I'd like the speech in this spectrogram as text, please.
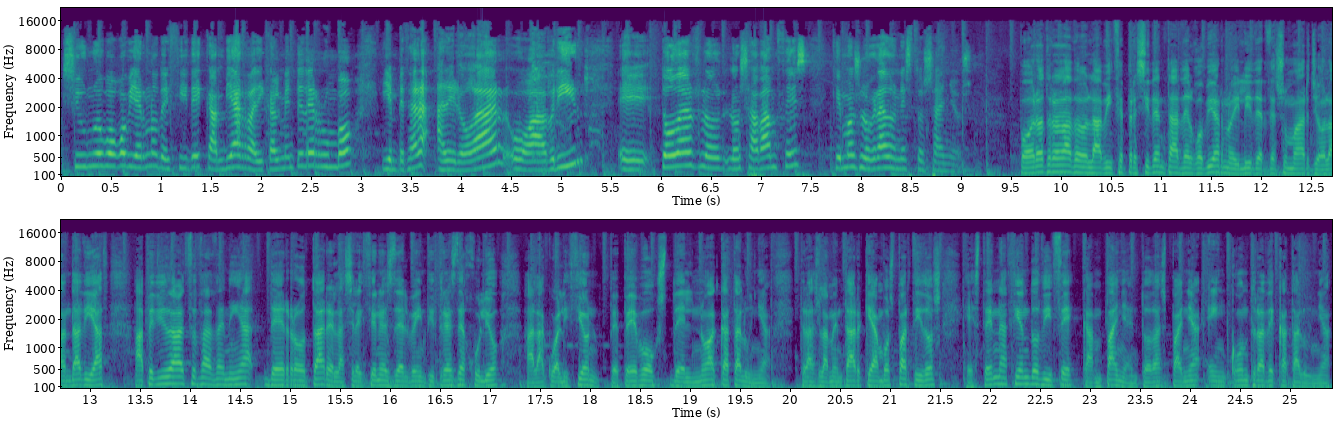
si un nuevo gobierno decide cambiar radicalmente de rumbo y empezar a derogar o a abrir eh, todos los, los avances que hemos logrado en estos años. Por otro lado, la vicepresidenta del Gobierno y líder de Sumar, Yolanda Díaz, ha pedido a la ciudadanía derrotar en las elecciones del 23 de julio a la coalición PP-Vox del No a Cataluña, tras lamentar que ambos partidos estén haciendo, dice, campaña en toda España en contra de Cataluña.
